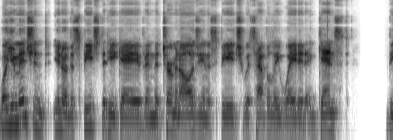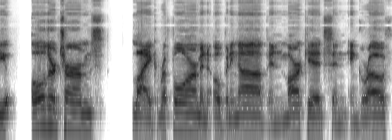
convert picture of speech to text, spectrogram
Well, you mentioned, you know, the speech that he gave and the terminology in the speech was heavily weighted against the older terms like reform and opening up and markets and, and growth.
